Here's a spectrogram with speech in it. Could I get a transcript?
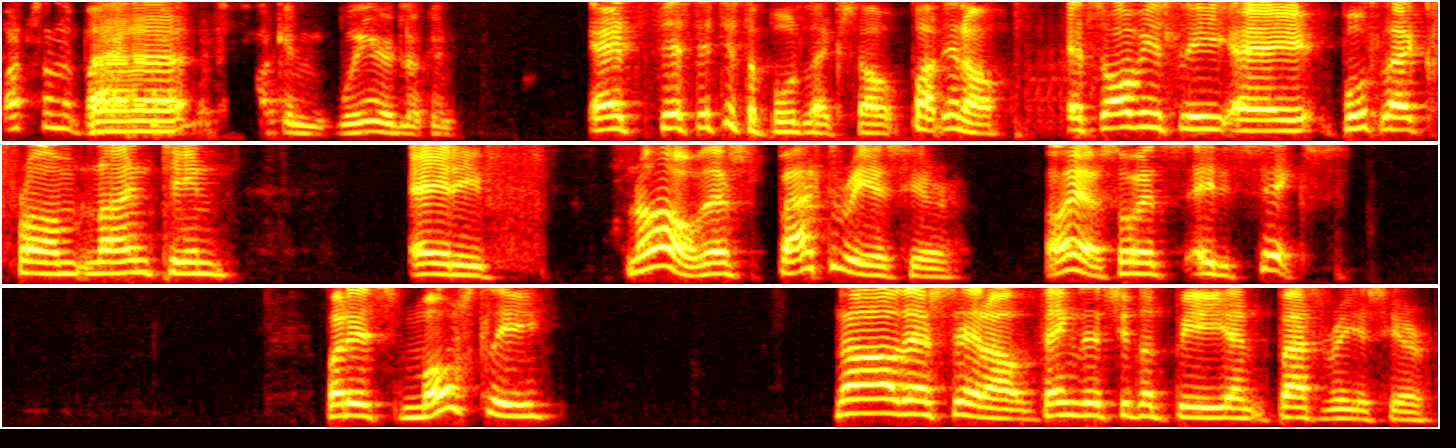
What's on the back? Uh. It's fucking weird looking. it's just it's just a bootleg. So, but you know, it's obviously a bootleg from 1980. No, there's battery is here. Oh yeah, so it's 86. But it's mostly no, there's you know thing that should not be, and battery is here.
